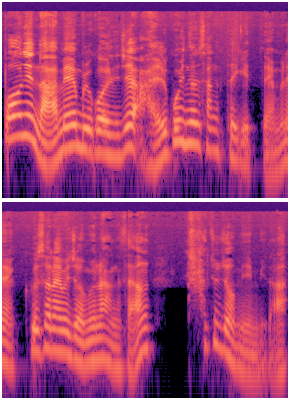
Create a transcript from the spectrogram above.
뻔히 남의 물건인지 알고 있는 상태이기 때문에 그 사람의 점유는 항상 타주 점유입니다.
